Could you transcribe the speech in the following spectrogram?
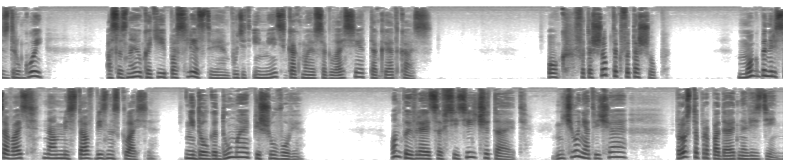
С другой — осознаю, какие последствия будет иметь как мое согласие, так и отказ. Ок, фотошоп так фотошоп — Мог бы нарисовать нам места в бизнес-классе. Недолго думая, пишу Вове. Он появляется в сети и читает. Ничего не отвечая, просто пропадает на весь день.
